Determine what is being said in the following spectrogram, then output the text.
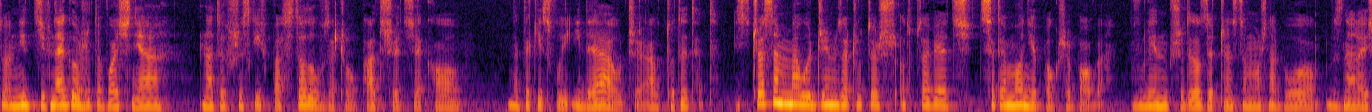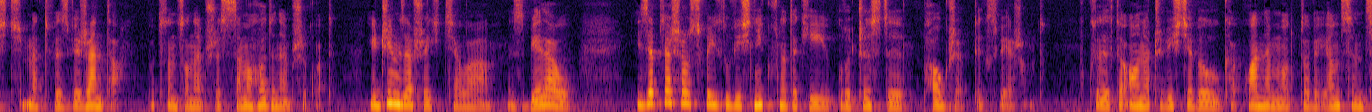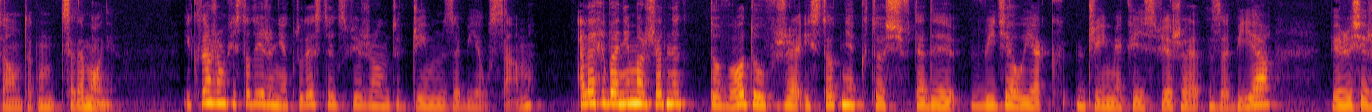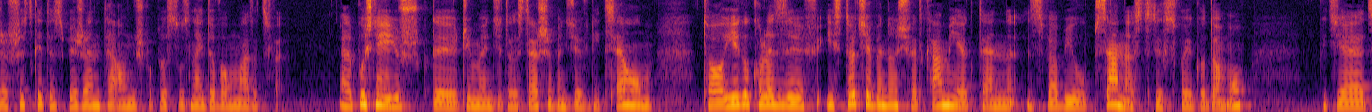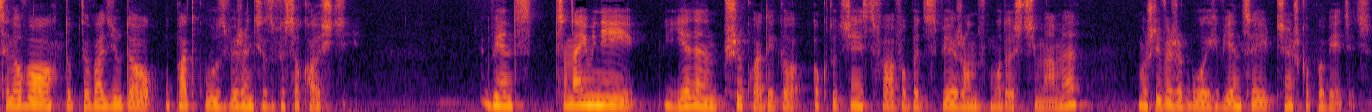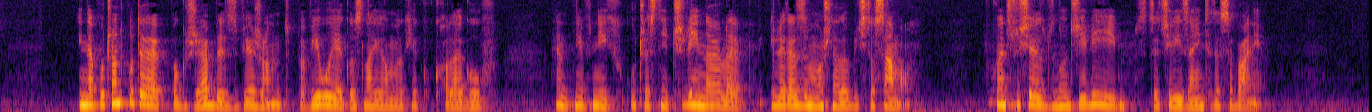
to nic dziwnego, że to właśnie na tych wszystkich pastorów zaczął patrzeć jako na taki swój ideał czy autorytet. I z czasem mały Jim zaczął też odprawiać ceremonie pogrzebowe. W Lynn przy drodze często można było znaleźć martwe zwierzęta, potrącone przez samochody na przykład. I Jim zawsze ich ciała zbierał i zapraszał swoich rówieśników na taki uroczysty pogrzeb tych zwierząt, w których to on oczywiście był kapłanem odprawiającym całą taką ceremonię. I krążą historie, że niektóre z tych zwierząt Jim zabijał sam, ale chyba nie ma żadnych dowodów, że istotnie ktoś wtedy widział, jak Jim jakieś zwierzę zabija. Wierzy się, że wszystkie te zwierzęta on już po prostu znajdował martwe. Ale później już, gdy Jim będzie trochę starszy, będzie w liceum, to jego koledzy w istocie będą świadkami, jak ten zwabił psa na strych swojego domu, gdzie celowo doprowadził do upadku zwierzęcia z wysokości. Więc co najmniej jeden przykład jego okrucieństwa wobec zwierząt w młodości mamy. Możliwe, że było ich więcej, ciężko powiedzieć. I na początku te pogrzeby zwierząt bawiły jego znajomych, jego kolegów. Chętnie w nich uczestniczyli, no ale ile razy można robić to samo? W końcu się znudzili i stracili zainteresowanie.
